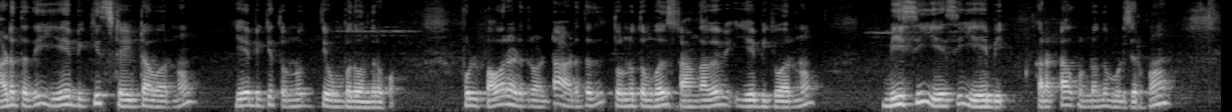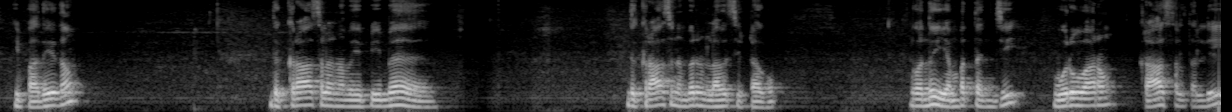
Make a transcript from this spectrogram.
அடுத்தது ஏபிக்கு ஸ்ட்ரெயிட்டாக வரணும். ஏபிக்கு தொண்ணூற்றி ஒம்பது வந்திருக்கும். ஃபுல் பவர் எடுத்துகிட்டு வந்துட்டா அடுத்தது தொண்ணூற்றொம்பது ஸ்ட்ராங்காகவே ஏபிக்கு வரணும். பிசி ஏசி ஏபி கரெக்டாக கொண்டு வந்து முடிச்சிருப்போம் இப்போ அதே தான் இந்த கிராஸில் நம்ம எப்பயுமே இந்த கிராஸ் நம்பர் நல்லாவே செட் ஆகும். இங்கே வந்து எண்பத்தஞ்சு ஒரு வாரம் கிராஸில் தள்ளி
